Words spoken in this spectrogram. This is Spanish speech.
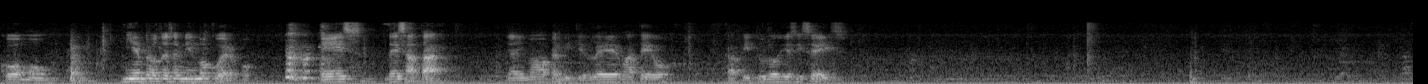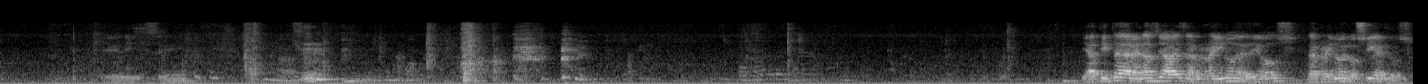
como miembros de ese mismo cuerpo es desatar. Y ahí me va a permitir leer Mateo capítulo 16. ¿Qué dice? Y a ti te daré las llaves del reino de Dios, del reino de los cielos,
